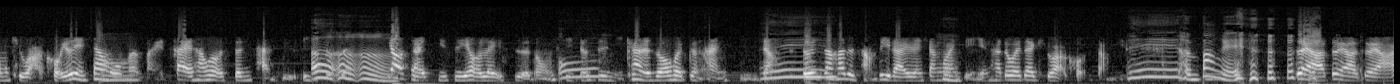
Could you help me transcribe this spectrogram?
供 QR code，有点像我们买菜，它会有生产履历。嗯嗯嗯。药材其实也有类似的东西，就是你看的时候会更安心，这样。所以像它的场地来源相关检验，它都会在 QR code 上面。哎，很棒哎。对啊，对啊，对啊。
